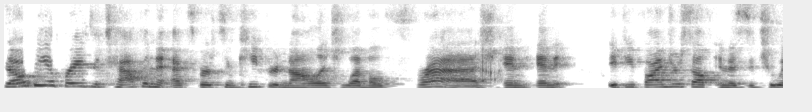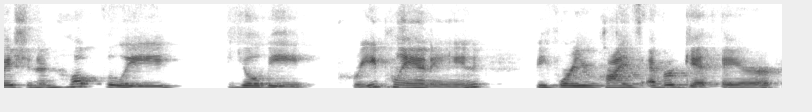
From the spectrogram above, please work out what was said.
Don't be afraid to tap into experts and keep your knowledge level fresh. And and if you find yourself in a situation, and hopefully you'll be pre-planning before your clients ever get there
